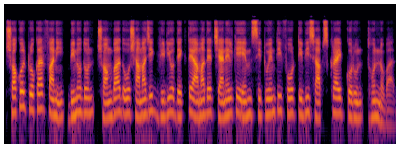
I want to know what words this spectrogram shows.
সকল প্রকার ফানি, বিনোদন, সংবাদ ও সামাজিক ভিডিও দেখতে আমাদের চ্যানেলকে MC twenty four TV subscribe করুন। ধন্যবাদ।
